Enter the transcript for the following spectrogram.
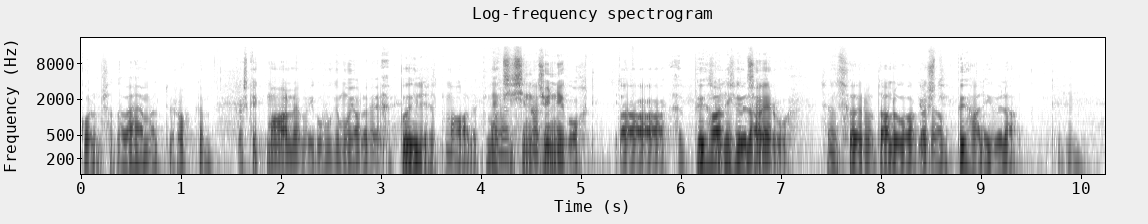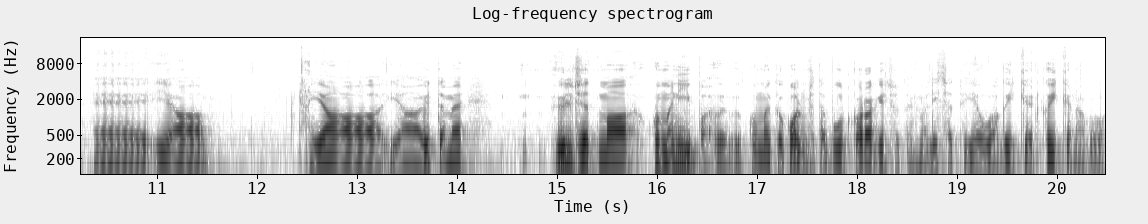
kolmsada vähemalt või rohkem. kas kõik maale või kuhugi mujale veel? põhiliselt maale. ehk olen... siis sinna sünnikohta. Pühali küla. see on Sõeru talu, aga Just. ta on Pühali küla mm. -hmm. ja, ja, ja ütleme üldiselt ma, kui ma nii, kui ma ikka kolmsada puud korraga istutan, siis ma lihtsalt ei jõua kõike, kõike nagu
